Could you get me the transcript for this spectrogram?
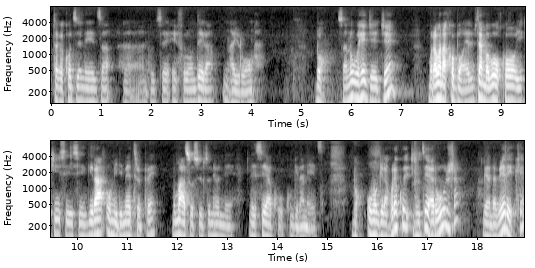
utagakoze neza uh, ntuze efurondera ntayironka bon sa n'ubuhejeje murabona ko bon vy'amaboko iki si- sigira au millimètre près mu maso surtout ni ho ne neseya kugira neza. Bon ubu ngira nkure ko ntuze ya rouge ngira ndabereke.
